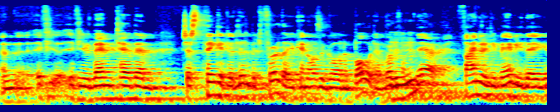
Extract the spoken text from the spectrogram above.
And if you if you then tell them just think it a little bit further, you can also go on a boat and work from Mhm. there. Finally, maybe they,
